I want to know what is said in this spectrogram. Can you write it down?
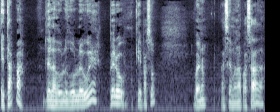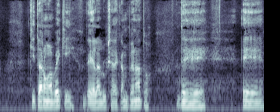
etapa de la WWE. Pero, ¿qué pasó? Bueno, la semana pasada quitaron a Becky de la lucha de campeonato de eh,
